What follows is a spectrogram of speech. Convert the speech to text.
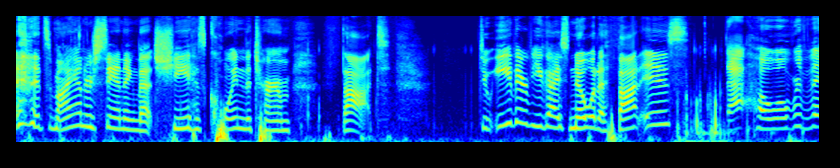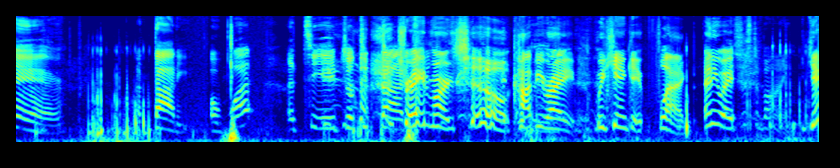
and it's my understanding that she has coined the term thot. Do either of you guys know what a thot is? That hoe over there. A thotty. A what? A T-H-O-T thotty. Trademark, chill, copyright. We can't get flagged. Anyway, It's just a vine. Yeah,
